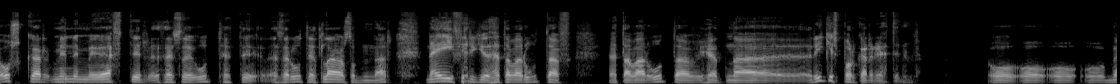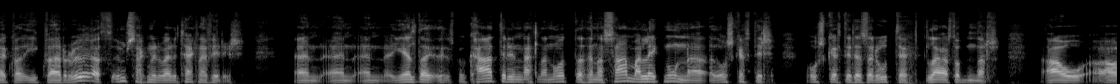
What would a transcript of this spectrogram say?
Óskar minni mig eftir þessari úttekt lagastofnunar. Nei, fyrir ekki, þetta var út af, þetta var út af hérna, ríkisborgarréttinum og, og, og, og með hvað, í hvað röð umsagnir væri teknað fyrir. En, en, en ég held að sko, Katrín ætla að nota þennan sama leik núna að óskeftir, óskeftir þessari úttekt lagastofnunar á, á,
